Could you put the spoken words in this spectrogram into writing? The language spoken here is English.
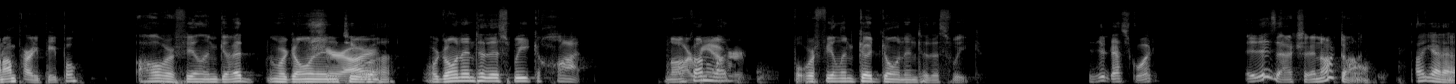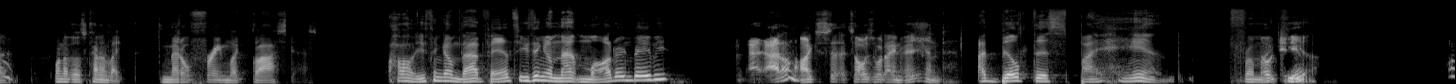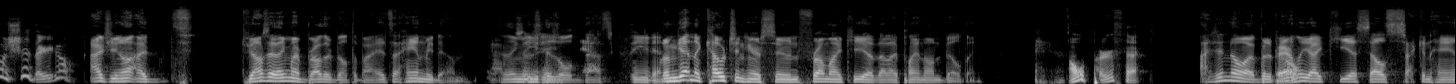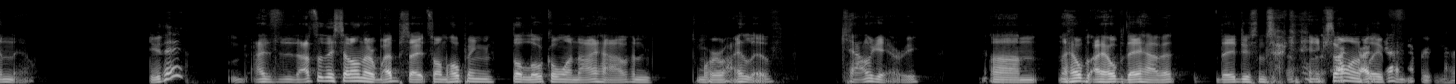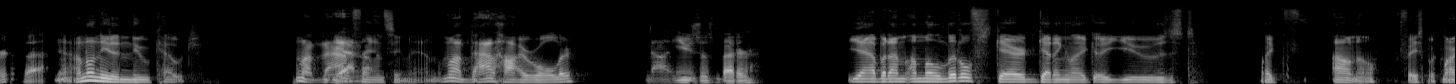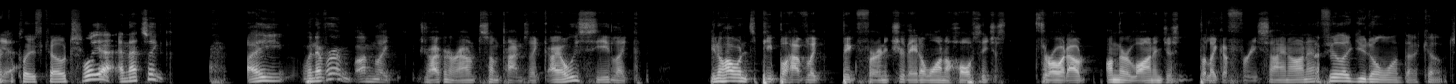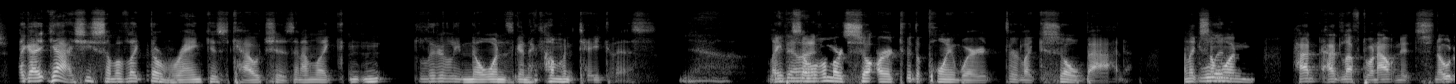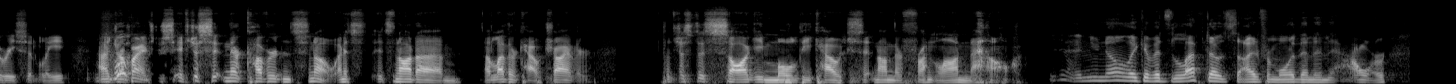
going on, party people? Oh, we're feeling good. We're going Sure into uh, we're going into this week hot. Knock Are on wood, ever? but we're feeling good going into this week. Is your desk wood? It is actually. I knocked on it. Oh, I thought you had a Yeah. one of those kind of like metal frame like glass desks. Oh, you think I'm that fancy? You think I'm that modern, baby? I, I don't know. I just it's always what I envisioned. I built this by hand from Oh? IKEA. Oh shit! There you go. Actually, you know, I to be honest, I think my brother built it by. It's a hand me down. I think So it was his old yeah. desk. So But. I'm getting a couch in here soon from IKEA that I plan on building. Oh, perfect. I didn't know it, but apparently IKEA sells secondhand now. Do they? I, that's what they said on their website. So I'm hoping the local one I have and where I live, Calgary. Um, I hope I hope they have it. They do some secondhand. Because I want to I, play. yeah, I've never even heard of that. Yeah, I don't need a new couch. I'm not that Yeah, no. fancy, man. I'm not that high roller. Nah, used is better. Yeah, but I'm I'm a little scared getting like a used, like I don't know, Facebook Marketplace couch. Well, yeah, and that's like, I whenever I'm, I'm like driving around, sometimes like I always see like, you know how when people have like big furniture they don't want to haul, so they just throw it out on their lawn and just put like a free sign on it. I feel like you don't want that couch. Like I yeah, I see some of like the rankest couches, and I'm like, "N- n- literally no one's gonna come and take this. Yeah. Like Like, some I- of them are so are to the point where they're like so bad. And like Well, and- someone had had left one out and it snowed recently. And I drove by and it's just it's just sitting there covered in snow. And it's it's not um, a leather couch either. So it's just this soggy, moldy couch sitting on their front lawn now. And you know, like if it's left outside for more than an hour,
